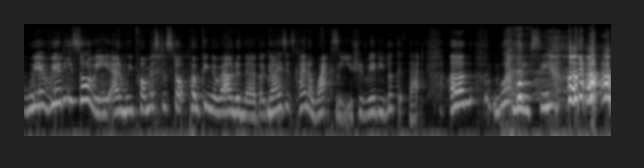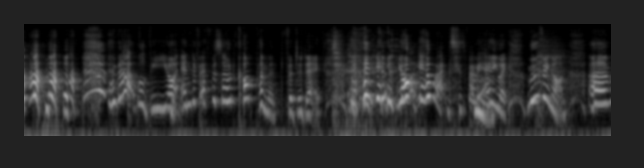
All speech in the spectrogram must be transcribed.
We're really sorry, and we promise to stop poking around in there. But guys, it's kind of waxy. You should really look at that. Um, what? That will be your end of episode compliment for today. your earwax is very. Anyway, moving on. Um,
